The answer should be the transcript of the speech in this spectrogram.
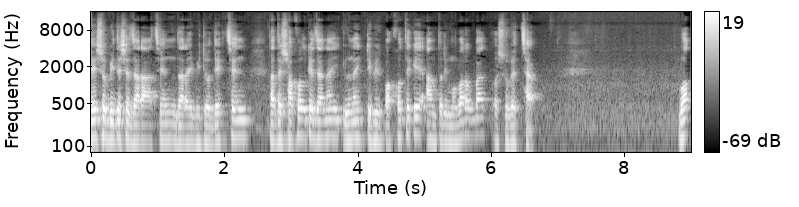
দেশ ও বিদেশে যারা আছেন, যারা এই ভিডিও দেখছেন, তাদের সকলকে জানাই ইউনাইট টিভির পক্ষ থেকে আন্তরিক মোবারকবাদ ও শুভেচ্ছা। গত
